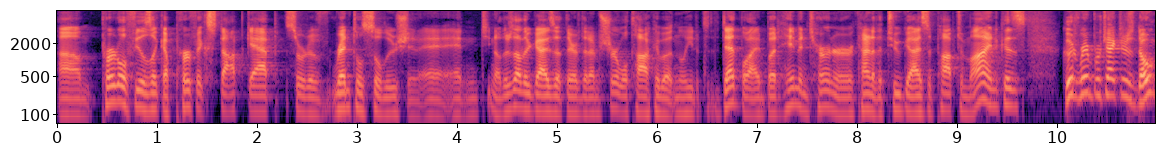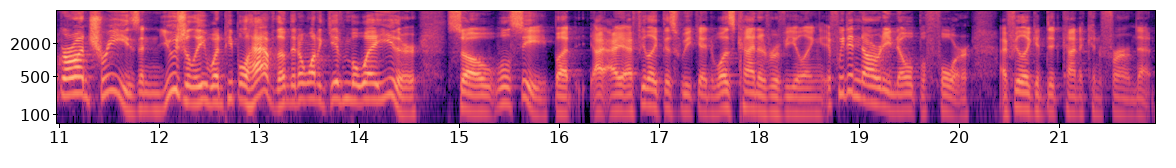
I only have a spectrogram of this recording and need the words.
Um, Poeltl feels like a perfect stopgap sort of rental solution. And, and, you know, there's other guys out there that I'm sure we'll talk about in the lead up to the deadline, but him and Turner are kind kind of the two guys that pop to mind because good rim protectors don't grow on trees, and usually when people have them, they don't want to give them away either. So we'll see. But I, I feel like this weekend was kind of revealing. If we didn't already know it before, I feel like it did kind of confirm that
